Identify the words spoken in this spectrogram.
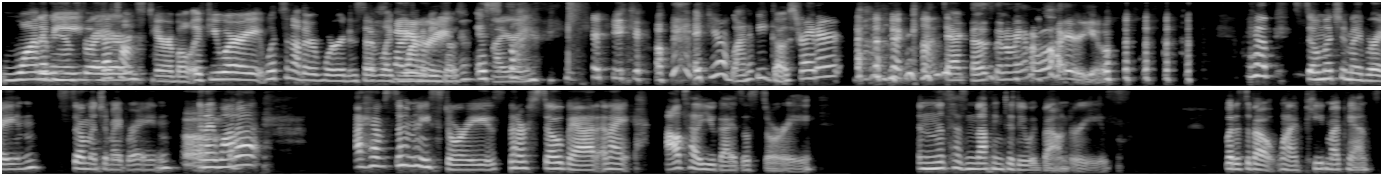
wannabe, Freelance that sounds terrible. If you are a what's another word instead of like wannabe Aspiring. ghost? Aspiring. there you go. If you're a wannabe ghostwriter, contact us and Amanda will hire you. I have so much in my brain, so much in my brain. and I ah. Oh. want to I have so many stories that are so bad and I I'll tell you guys a story. And this has nothing to do with boundaries. But it's about when I peed my pants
